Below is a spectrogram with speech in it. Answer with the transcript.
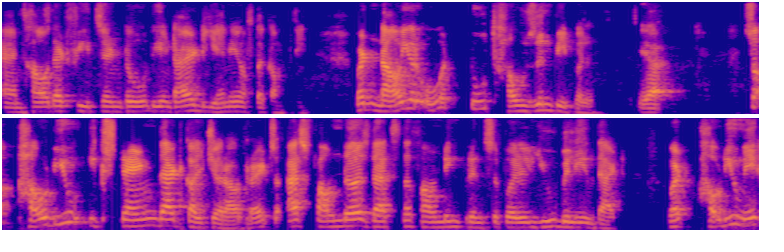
and how that feeds into the entire DNA of the company. But now you're over 2000 people. Yeah. So how do you extend that culture out, right? So as founders, that's the founding principle. You believe that. But how do you make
